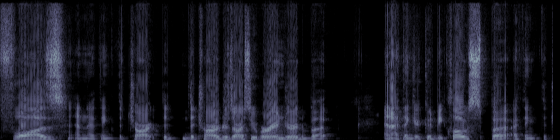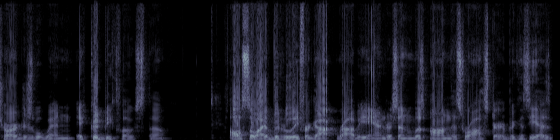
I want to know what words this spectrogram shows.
flaws, and I think the chart the, the Chargers are super injured, but and I think it could be close, but I think the Chargers will win. It could be close though. Also, I literally forgot Robbie Anderson was on this roster because he has.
